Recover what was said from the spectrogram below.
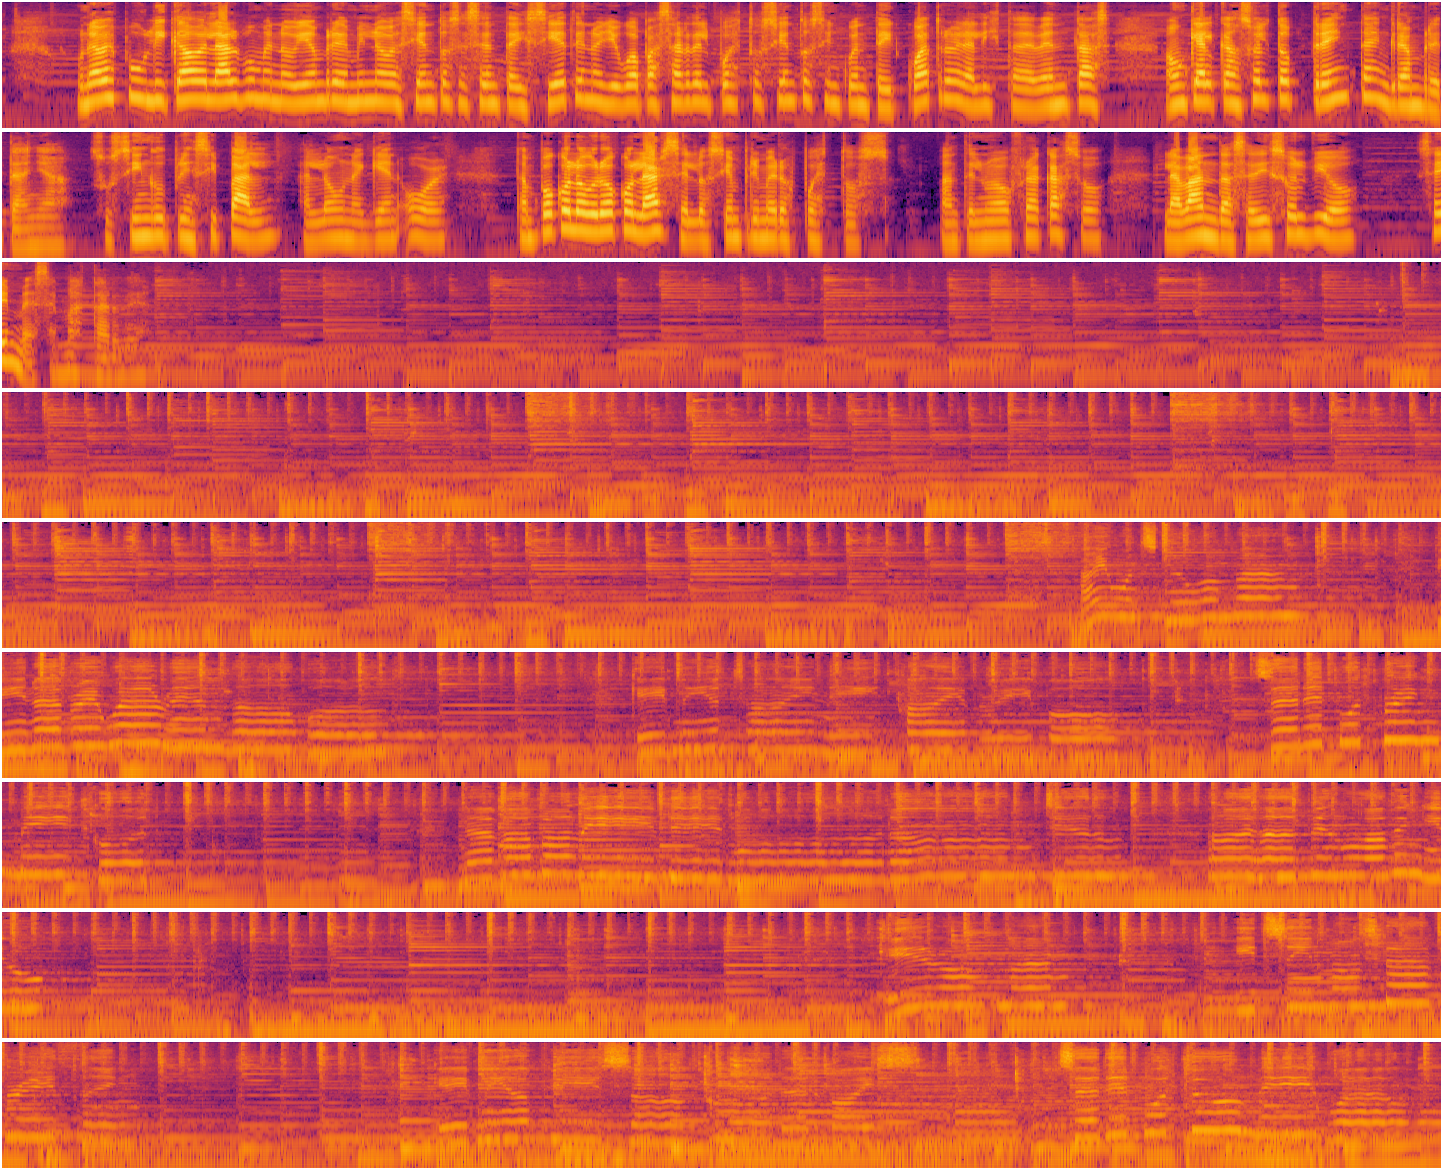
Una vez publicado el álbum en noviembre de 1967, no llegó a pasar del puesto 154 de la lista de ventas, aunque alcanzó el top 30 en Gran Bretaña. Su single principal, Alone Again Or, tampoco logró colarse en los 100 primeros puestos. Ante el nuevo fracaso, la banda se disolvió seis meses más tarde. It would bring me good. Never believed it would until I had been loving you. Dear old man, he'd seen most everything. Gave me a piece of good advice, said it would do me well.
